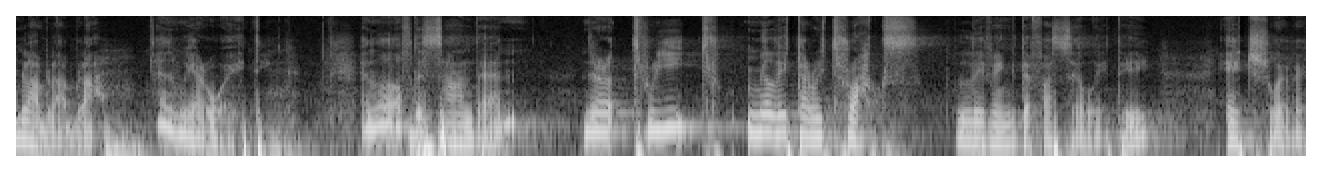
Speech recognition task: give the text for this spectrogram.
blah, blah, blah. And we are waiting. And all of a sudden, there are three tr military trucks leaving the facility, each with a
